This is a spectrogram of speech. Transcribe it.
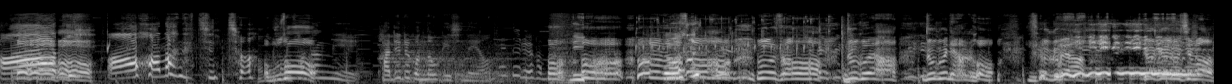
아, 아 화나네 진짜. 아 무서워 사장님 다리를 건너고 계시네요. 헤드를 한 어, 어, 무서워 무서워 누구야 누구냐고 누구야 여기 이러지 마어얘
